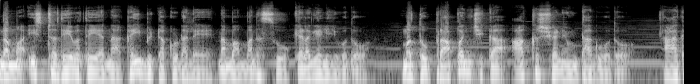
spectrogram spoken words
ನಮ್ಮ ಇಷ್ಟ ದೇವತೆಯನ್ನ ಕೈಬಿಟ್ಟ ಕೂಡಲೇ ನಮ್ಮ ಮನಸ್ಸು ಕೆಳಗಿಳಿಯುವುದು ಮತ್ತು ಪ್ರಾಪಂಚಿಕ ಆಕರ್ಷಣೆ ಉಂಟಾಗುವುದು. ಆಗ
